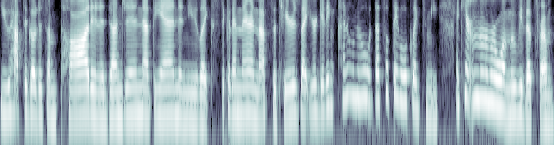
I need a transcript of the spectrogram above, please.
you have to go to some pod in a dungeon at the end and you like stick it in there and that's the tears that you're getting. I don't know. That's what they look like to me. I can't remember what movie that's from.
